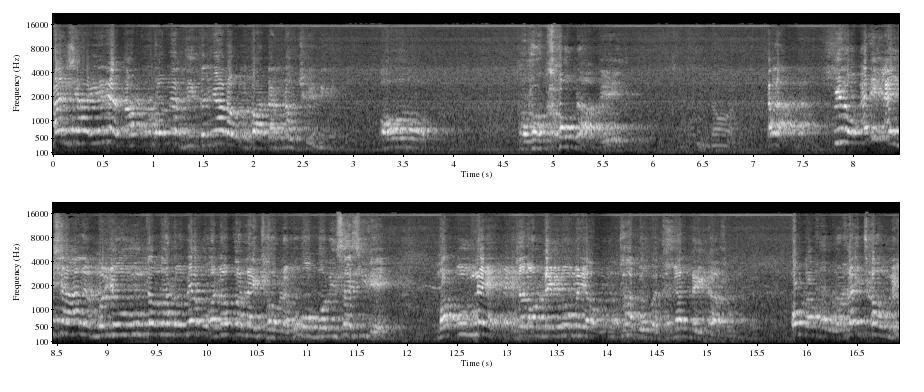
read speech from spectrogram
အိုင်ရှာရေးတဲ့ကပူတော်မြတ်ဒီတညတော့ဒီဘာတက်နှုတ်ချင်နေအော်တော်ကောင်းတာပဲအဲ့ဒါပြီးတော့အဲ့ဒီအိုင်ရှာလည်းမယုံဘူးတမန်တော်မြတ်ကိုအနောက်ကလိုက် ခေါ်တယ်ဟိုမော်လီဆက်ရှိတယ်မပူနဲ့ကျွန်တော်လိန်လို့မရဘူးထပ်ပြောမယ်ခင်ဗျာလိန်တာဆိုဟုတ်လားဟုတ်လားလိုက်ချောင်းနေ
